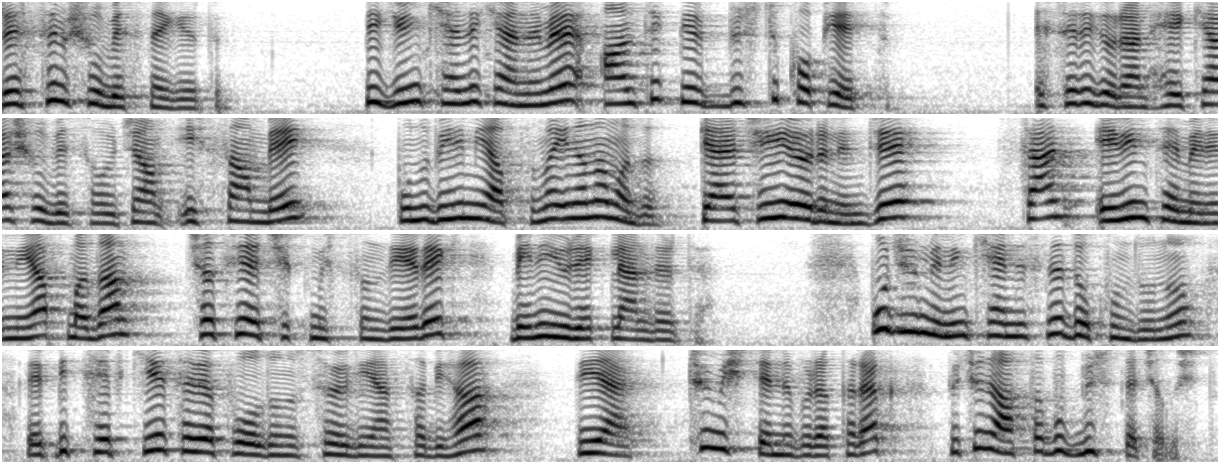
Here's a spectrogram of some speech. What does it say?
resim şubesine girdim. Bir gün kendi kendime antik bir büstü kopya ettim. Eseri gören heykel şubesi hocam İhsan Bey bunu benim yaptığıma inanamadı. Gerçeği öğrenince sen evin temelini yapmadan çatıya çıkmışsın diyerek beni yüreklendirdi. Bu cümlenin kendisine dokunduğunu ve bir tepkiye sebep olduğunu söyleyen Sabiha, diğer tüm işlerini bırakarak bütün hafta bu büstle çalıştı.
